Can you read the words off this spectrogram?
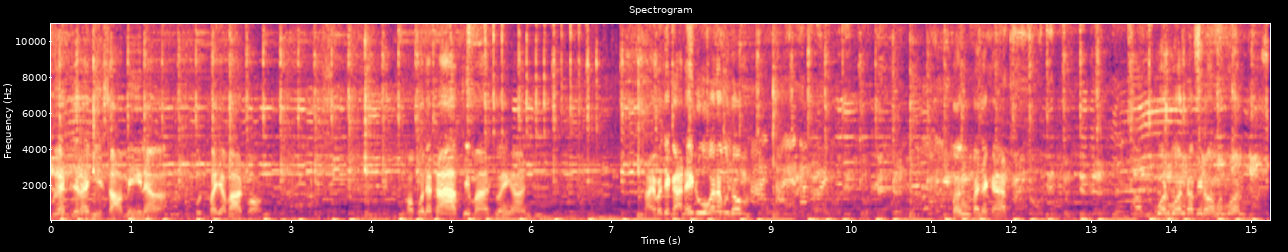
เพื่อนจะได้มีสามีแล้ว คุณพยาบาลบอก ขอบคุณนะครับที่มาช่วยงาน ถ่ายบรรยากาศให้ดูครับท่านผู้ชมเบิ่งบรรยากาศมวนมวนๆครับพี่น้องมวนมวนๆ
